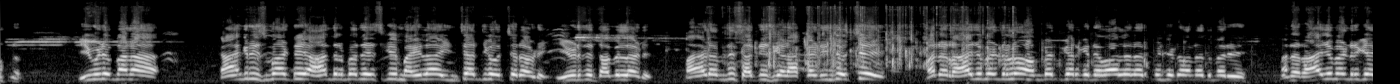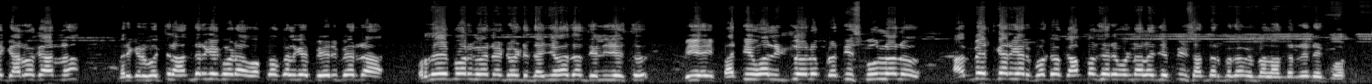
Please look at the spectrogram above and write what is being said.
ఉన్నారు ఈవిడ మన కాంగ్రెస్ పార్టీ ఆంధ్రప్రదేశ్కి మహిళా ఇన్ఛార్జిగా వచ్చారు ఆవిడ. ఈవిడది తమిళనాడు. మేడంది ఛత్తీస్గఢ్ అక్కడి నుంచి వచ్చి మన రాజమండ్రిలో అంబేద్కర్ కి నివాళులు అర్పించడం అన్నది మరి మన రాజమండ్రికే గర్వకారణం మరి ఇక్కడికి వచ్చిన అందరికీ కూడా ఒక్కొక్కరికి పేరు పేరున హృదయపూర్వకమైనటువంటి ధన్యవాదాలు తెలియజేస్తూ మీ ప్రతి వాళ్ళ ఇంట్లోనూ ప్రతి స్కూల్లోనూ అంబేద్కర్ గారి ఫోటో కంపల్సరీ ఉండాలని చెప్పి ఈ సందర్భంగా మిమ్మల్ని అందరినీ నేను కోరుతున్నాను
